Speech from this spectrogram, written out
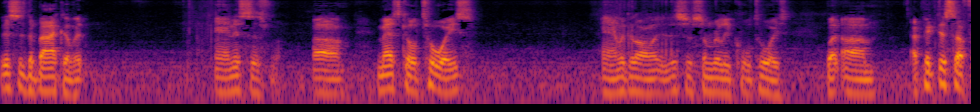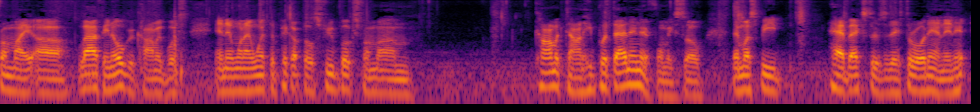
this is the back of it, and this is uh, Mezco Toys. And look at all this is some really cool toys. But um, I picked this up from my uh, Laughing Ogre comic books, and then when I went to pick up those few books from um, Comic Town, he put that in there for me. So they must be have extras that they throw it in. And it,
